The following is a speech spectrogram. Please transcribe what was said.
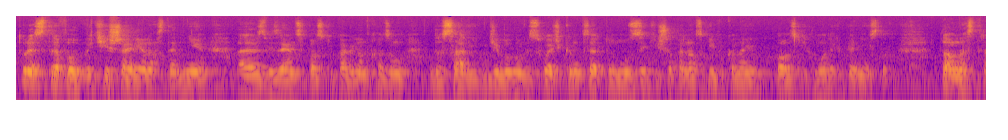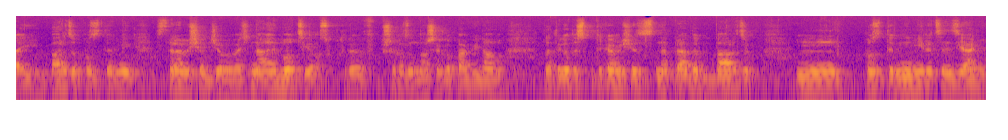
który jest strefą wyciszenia. Następnie e, zwiedzający polski pawilon wchodzą do sali, gdzie mogą wysłuchać koncertu muzyki szopenowskiej w wykonaniu polskich młodych pianistów. To nastraja ich bardzo pozytywnie. Staramy się oddziaływać na emocje osób, które przychodzą do naszego pawilonu. Dlatego też spotykamy się z naprawdę bardzo mm, pozytywnymi recenzjami.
